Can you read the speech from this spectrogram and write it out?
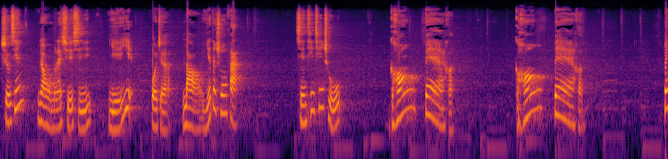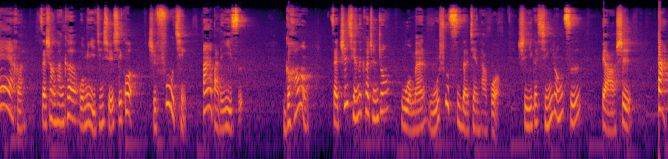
首先，让我们来学习爷爷或者姥爷的说法。先听清楚：grand-père，grand-père，père，在上堂课我们已经学习过，是父亲、爸爸的意思。grand。在之前的课程中，我们无数次的见到过，是一个形容词，表示大。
